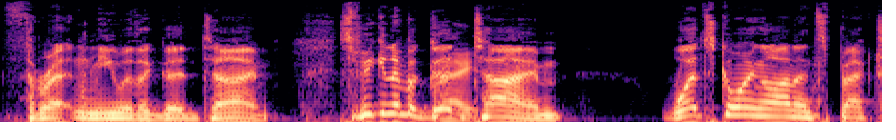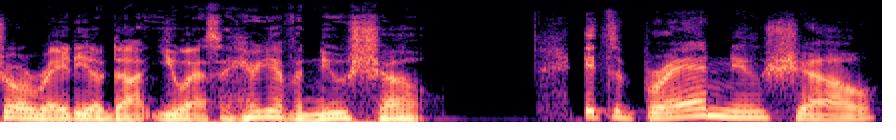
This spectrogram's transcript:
threaten me with a good time. Speaking of a good Right. time, what's going on in SpectroRadio.us? I hear you have a new show. It's a brand new show.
